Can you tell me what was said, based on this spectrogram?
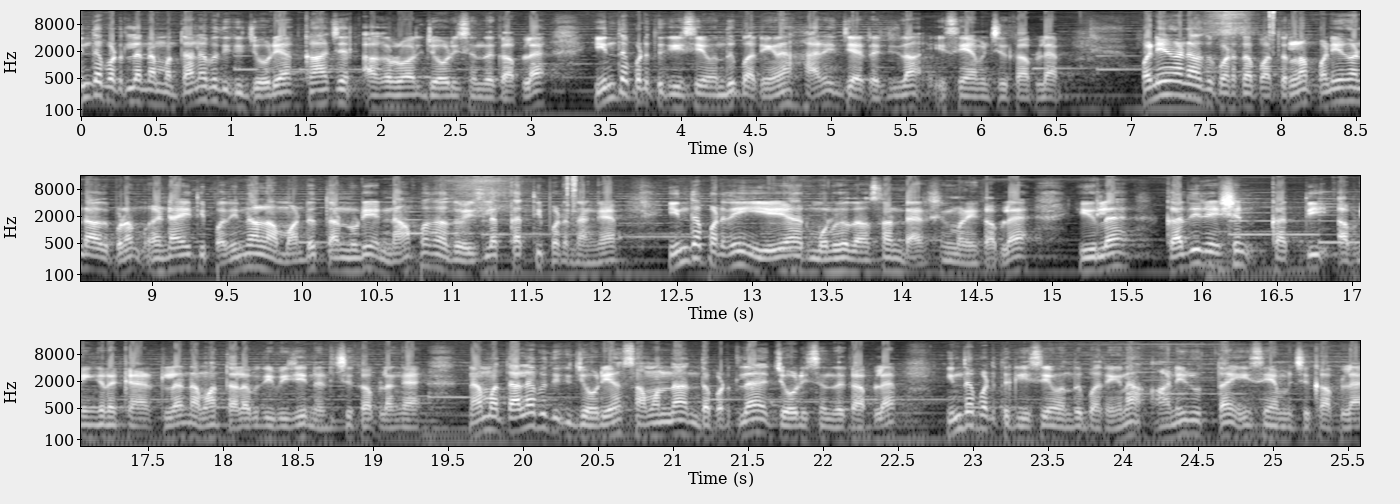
இந்த படத்தில் நம்ம தளபதிக்கு ஜோடியாக காஜல் அகர்வால் ஜோடி சேர்ந்துருக்காப்புல. இந்த படத்துக்கு இசை வந்து பார்த்தீங்கன்னா ஹரி ஜெயராஜ் தான் இசையமைச்சிருக்காப்புல. பன்னிரெண்டாவது படத்தை பார்த்துடலாம். பன்னிரெண்டாவது படம் ரெண்டாயிரத்தி பதினாலாம் ஆண்டு தன்னுடைய நாற்பதாவது வயசில் கத்தி படந்தாங்க இந்த படத்தையும் ஏஆர் முருகதாஸ் தான் டைரக்ஷன் பண்ணியிருக்காப்புல இதில் கதிரேஷன் கத்தி அப்படிங்கிற கேரக்டரில் நம்ம தளபதி விஜய் நடிச்சிருக்காப்புலங்க நம்ம தளபதிக்கு ஜோடியாக சமந்தா இந்த படத்தில் ஜோடி சேர்ந்திருக்காப்புல இந்த படத்துக்கு இசை வந்து பார்த்தீங்கன்னா அனிருத் தான் இசையமைச்சிருக்காப்புல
